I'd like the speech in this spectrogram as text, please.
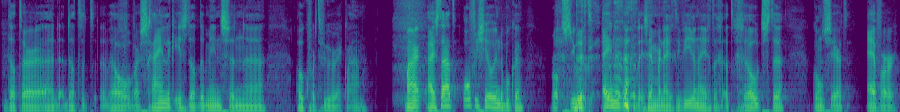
dat, er, uh, dat het wel waarschijnlijk is dat de mensen uh, ook voor het vuurwerk kwamen. Maar hij staat officieel in de boeken. Rod Stewart, 31 december 1994, het grootste concert ever.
